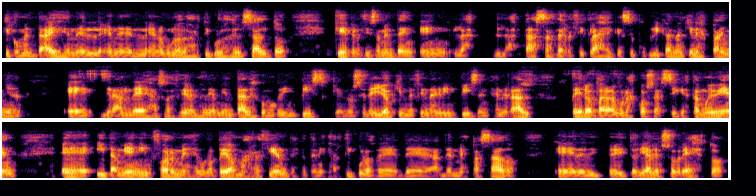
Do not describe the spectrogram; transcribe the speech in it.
que comentáis en, el, en, el, en algunos de los artículos del Salto, que precisamente en, en las, las, tasas de reciclaje que se publican aquí en España, eh, grandes asociaciones medioambientales como Greenpeace, que no seré yo quien defienda Greenpeace en general, pero para algunas cosas sí que está muy bien, eh, y también informes europeos más recientes, que tenéis artículos de, de, del mes pasado, eh, de editoriales sobre esto,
